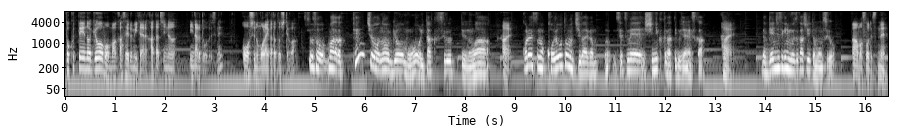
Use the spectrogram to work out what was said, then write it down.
特定の業務を任せるみたいな形のになるってことですね。報酬のもらい方としては。そうそう。まあだから店長の業務を委託するっていうのは、はい。これその雇用との違いが説明しにくくなっていくじゃないですか。はい。で現実的に難しいと思うんですよ。ああ、まあそうですね。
